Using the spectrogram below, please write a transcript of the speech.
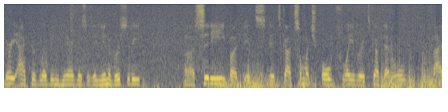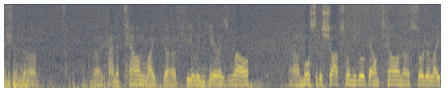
very active living here. This is a university uh, city, but it's it's got so much old flavor. It's got that old-fashioned uh, uh, kind of town-like uh, feeling here as well. Uh, most of the shops, when you go downtown, are sort of like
